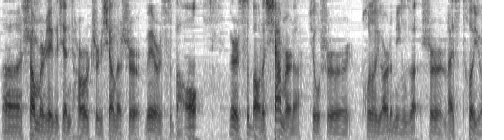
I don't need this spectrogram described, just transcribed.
呃，上面这个箭头指向的是威尔茨堡，威尔茨堡的下面呢就是葡萄园的名字是莱斯特园。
